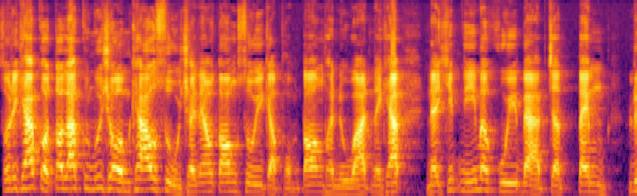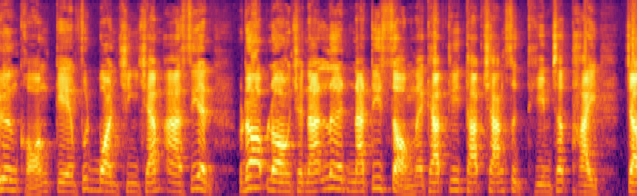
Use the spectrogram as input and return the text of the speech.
สวัสดีครับ กดต้อนรับคุณผู้ชมเข้าสู่ช anel ต้องซุยกับผมต้องพนุวัฒน์นะครับ ในคลิปนี้มาคุยแบบจัดเต็มเรื่องของเกมฟุตบอลชิงแชมป์อาเซียน รอบรองชนะเลิศนัดที่ 2 นะครับ ที่ทัพช้างศึกทีมชาติไทย จะ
